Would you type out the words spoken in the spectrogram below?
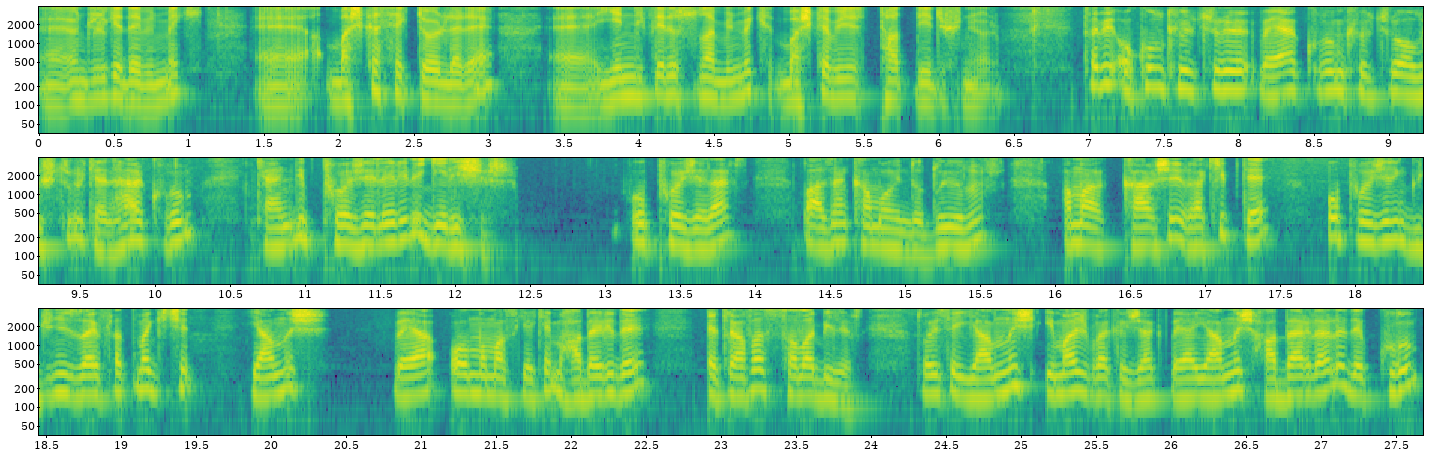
e, öncülük edebilmek, e, başka sektörlere e, yenilikleri sunabilmek başka bir tat diye düşünüyorum. Tabii okul kültürü veya kurum kültürü oluştururken her kurum kendi projeleriyle gelişir. O projeler bazen kamuoyunda duyulur ama karşı rakip de o projenin gücünü zayıflatmak için yanlış veya olmaması gereken bir haberi de etrafa salabilir. Dolayısıyla yanlış imaj bırakacak veya yanlış haberlerle de kurum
